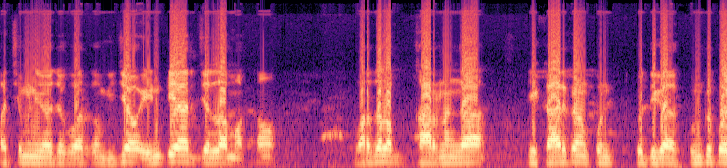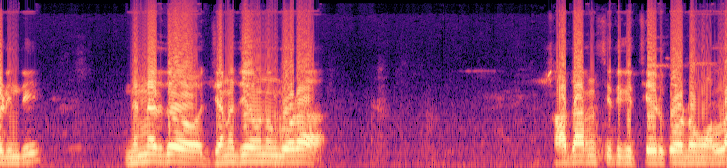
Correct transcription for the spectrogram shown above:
పశ్చిమ నియోజకవర్గం విజయ ఎన్టీఆర్ జిల్లా మొత్తం వరదల కారణంగా ఈ కార్యక్రమం కొద్దిగా కుంటుపడింది. నిన్నటితో జనజీవనం కూడా సాధారణ స్థితికి చేరుకోవడం వల్ల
